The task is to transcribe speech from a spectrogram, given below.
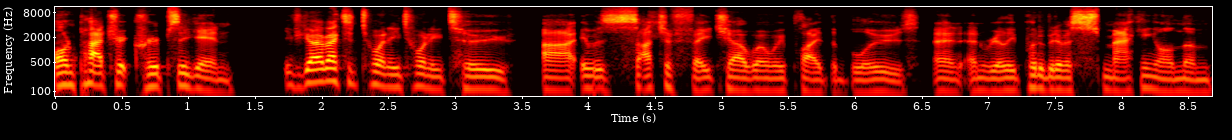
on Patrick Cripps again. If you go back to 2022, uh, it was such a feature when we played the Blues and, and really put a bit of a smacking on them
